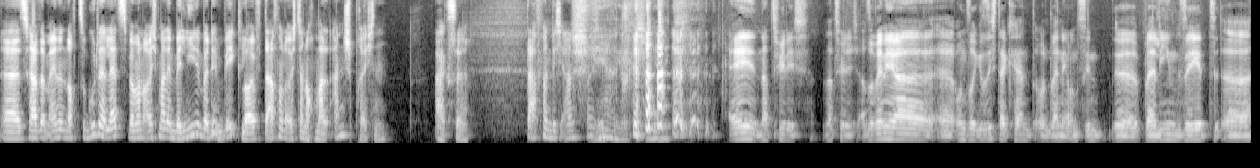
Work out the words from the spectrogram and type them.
Äh, es schreibt am Ende noch zu guter Letzt, wenn man euch mal in Berlin über den Weg läuft, darf man euch dann noch mal ansprechen. Axel, darf man dich ansprechen? Schwierig, schwierig. Ey, natürlich, natürlich. Also wenn ihr äh, unsere Gesichter kennt und wenn ihr uns in äh, Berlin seht, äh,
